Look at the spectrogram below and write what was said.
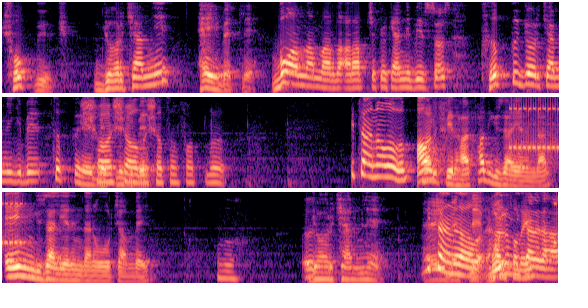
çok büyük, görkemli, heybetli. Bu anlamlarda Arapça kökenli bir söz. Tıpkı görkemli gibi, tıpkı heybetli Şaşalı, gibi. şatafatlı. Bir tane alalım. Aldık Harf. bir harf. Hadi güzel yerinden. En güzel yerinden Uğurcan Bey. Ulu. Görkemli. Bir tane daha heybetli. harf Buyurun bir alayım. tane daha.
